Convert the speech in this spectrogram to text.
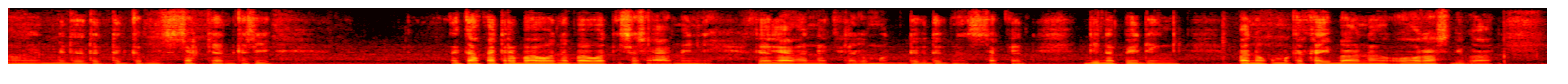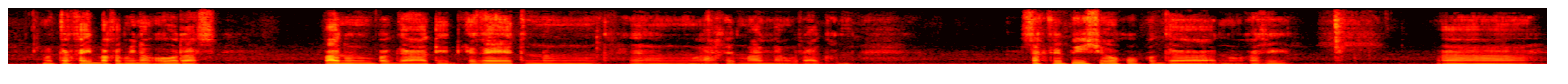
Uh, may dadagdag kami sasakyan kasi nagkakatrabaho na bawat isa sa amin eh. Kailangan na talaga magdagdag ng sasakyan. Hindi na pwedeng, paano kung magkakaiba ng oras, di ba? Magkakaiba kami ng oras. Paano yung paghahatid? Kagaya ito ng, ng aking mahal na Uragon. Sakripisyo ako pag ah, ano, kasi ah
